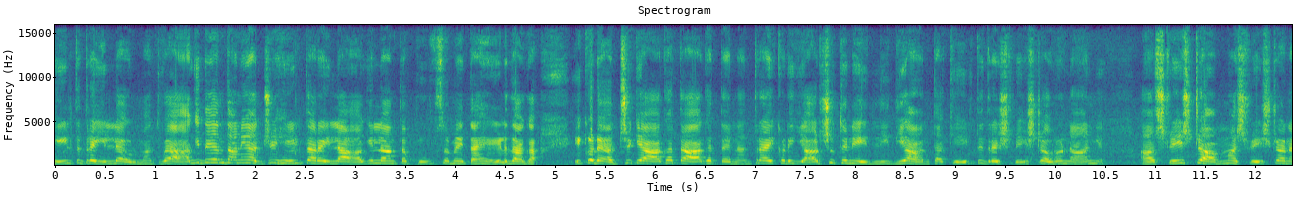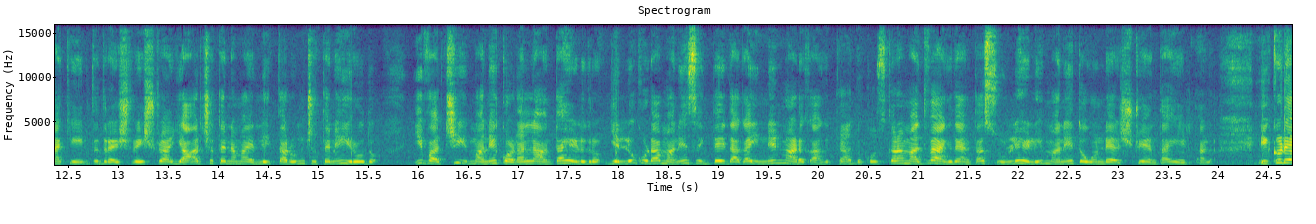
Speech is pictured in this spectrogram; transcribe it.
ಹೇಳ್ತಿದ್ರೆ ಇಲ್ಲ, ಇವಳು ಮದುವೆ ಆಗಿದೆ ಅಂತಾನೆ ಅಜ್ಜಿ ಹೇಳ್ತಾರೆ? ಇಲ್ಲ, ಆಗಿಲ್ಲ ಅಂತ ಪ್ರೂಫ್ ಸಮೇತ ಹೇಳಿದಾಗ ಈ ಕಡೆ ಅಜ್ಜಿಗೆ ಆಗತ್ತಾ, ಆಗತ್ತೆ. ನಂತರ ಈ ಕಡೆ ಯಾರ ಜೊತೆನೇ ಇಲ್ಲಿದೆಯಾ ಅಂತ ಕೇಳ್ತಿದ್ರೆ ಶ್ರೇಷ್ಠ ಅವರು, ನಾನು ಆ ಶ್ರೇಷ್ಠ ಅಮ್ಮ ಶ್ರೇಷ್ಠನ ಕೇಳ್ತಿದ್ರೆ ಶ್ರೇಷ್ಠ ಯಾರ ಜೊತೆ ನಮ್ಮ ಇಲ್ಲಿ ತರುಣ್ ಜೊತೆನೇ ಇರೋದು? ಇವ್ ಅಚ್ಚಿ ಮನೆ ಕೊಡಲ್ಲ ಅಂತ ಹೇಳಿದ್ರು. ಎಲ್ಲೂ ಕೂಡ ಮನೆ ಸಿಗದೆ ಇದ್ದಾಗ ಇನ್ನೇನು ಮಾಡೋಕ್ಕಾಗುತ್ತೆ? ಅದಕ್ಕೋಸ್ಕರ ಮದುವೆ ಆಗಿದೆ ಅಂತ ಸುಳ್ಳು ಹೇಳಿ ಮನೆ ತೊಗೊಂಡೆ ಅಷ್ಟೇ ಅಂತ ಹೇಳ್ತಾಳೆ. ಈ ಕಡೆ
